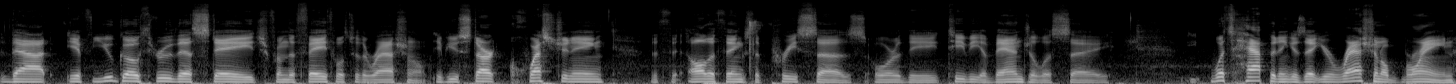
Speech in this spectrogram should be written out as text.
that if you go through this stage from the faithful to the rational, if you start questioning the th- all the things the priest says or the TV evangelists say, what's happening is that your rational brain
